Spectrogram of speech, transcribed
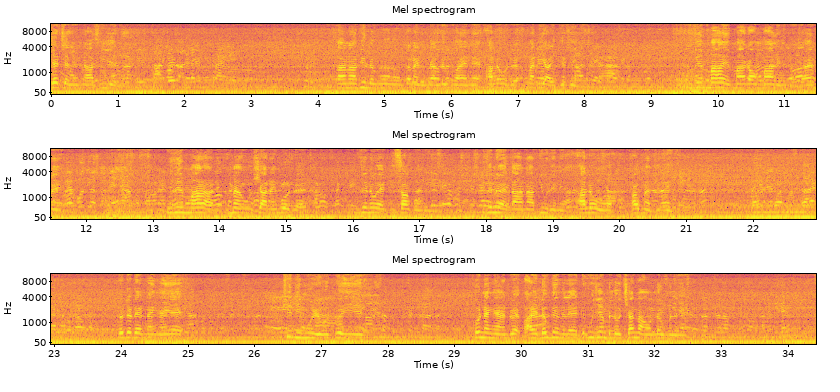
ရက်ချက်လည်းနာသီးရဲ့ပါနာပြုလုပ်ငန်းတော့တက်နိုင်တယ်များလုပ်သွားရင်လည်းအားလုံးအတွက်အမှတ်တရတွေဖြစ်စေတယ်ဦးစင်းမားရင်မားကောင်းမားနေတယ်ဒါပေမဲ့ဦးစင်းမားတာနဲ့အမှန်ကိုရှာနိုင်ဖို့အတွက်ဦးစင်းတို့ရဲ့တိဆောက်ပုံတွေဦးစင်းတို့ရဲ့တာနာပြုတွေနေအားလုံးကိုထောက်မှန်ဖြစ်စေတယ်တိုးတက်တဲ့နိုင်ငံရဲ့ ဖြစ်တည်မှုတွေကိုတွေ့ရင်ကိုယ်နိုင်ငံအတွက်ဘာတွေလုပ်သင့်တယ်လဲတူးချင်းဘယ်လိုချမ်းသာအောင်လုပ်မလဲ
